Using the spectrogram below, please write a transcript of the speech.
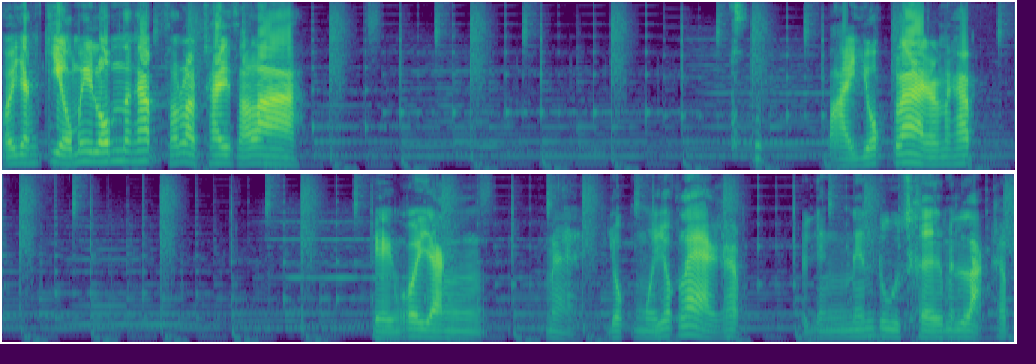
ก็ยังเกี่ยวไม่ล้มนะครับสำหรับชัยสาราปลายยกแรกแล้วนะครับ เกมก็ยังแหมยกมวยยกแรกครับ ยังเน้นดูเชิงเป็นหลักครับ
